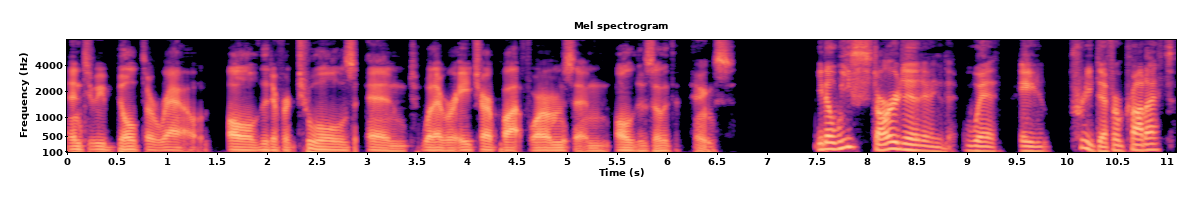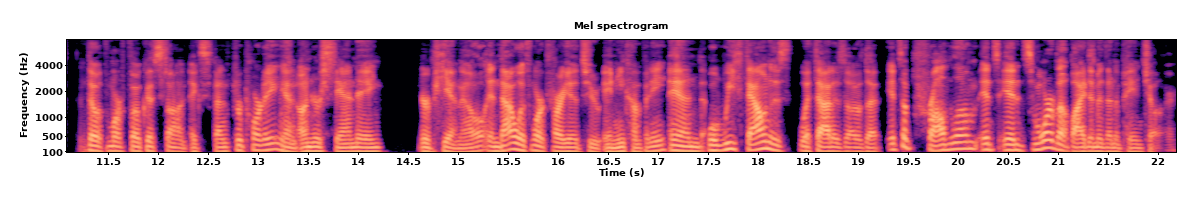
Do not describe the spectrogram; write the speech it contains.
and to be built around all of the different tools and whatever HR platforms and all of those other things? You know, we started with a pretty different product that was more focused on expense reporting and understanding your P&L. And that was more targeted to any company. And what we found is with that is though, that it's a problem. It's, it's more of a vitamin than a painkiller.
